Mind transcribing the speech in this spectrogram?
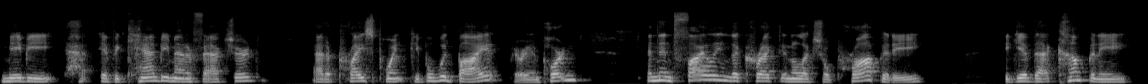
Maybe if it can be manufactured at a price point people would buy it, very important. And then filing the correct intellectual property to give that company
